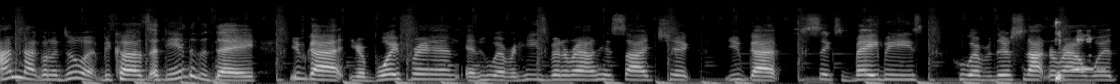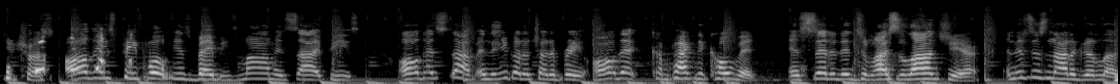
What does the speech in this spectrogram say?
I'm not going to do it because at the end of the day, you've got your boyfriend and whoever he's been around, his side chick. You've got six babies, whoever they're snotting around with. You trust all these people, his babies, mom, his side piece, all that stuff. And then you're going to try to bring all that compacted COVID and set it into my salon chair. And it's just not a good look.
